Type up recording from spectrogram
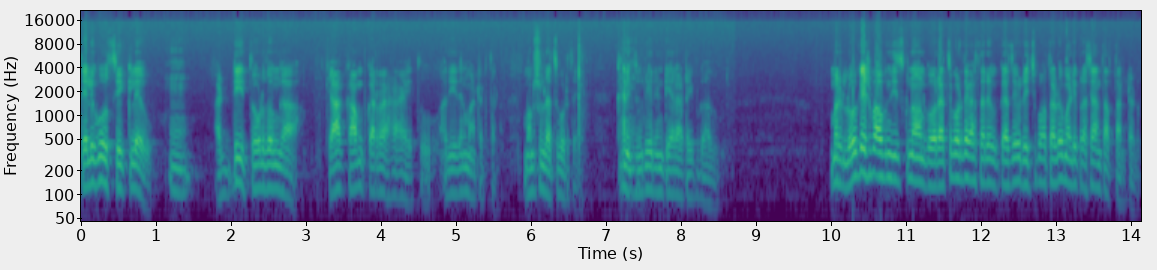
తెలుగు సిక్లేవు ఉమ్. అడ్డీ తోడు దొంగ క్యా కామ్ కర్ రహా హై తూ అది ఇదని మాట్లాడతాడు. మనుషులు రెచ్చగొడతాయి. కానీ జూనియర్ ఎన్టీఆర్ ఆ టైపు కాదు. మరి లోకేష్ బాబుని తీసుకున్నాం అనుకో రెచ్చగొడితే కాస్త కాసేపు రెచ్చిపోతాడు మళ్ళీ ప్రశాంత్ అత్త అంటాడు.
